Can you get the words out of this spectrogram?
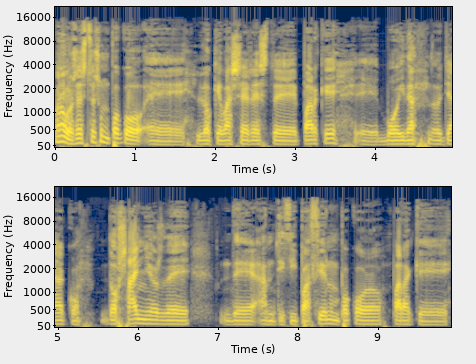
Bueno, pues esto es un poco eh, lo que va a ser este parque. Eh, voy dando ya con dos años de, de anticipación un poco para que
